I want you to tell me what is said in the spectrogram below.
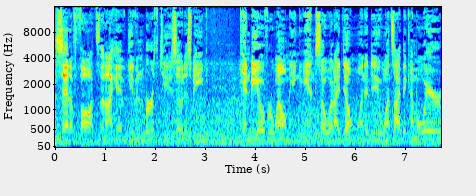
set of thoughts that I have given birth to, so to speak, can be overwhelming. And so, what I don't want to do once I become aware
